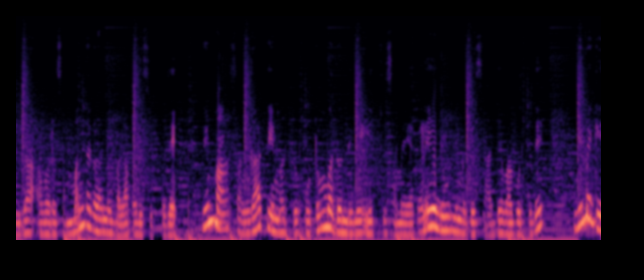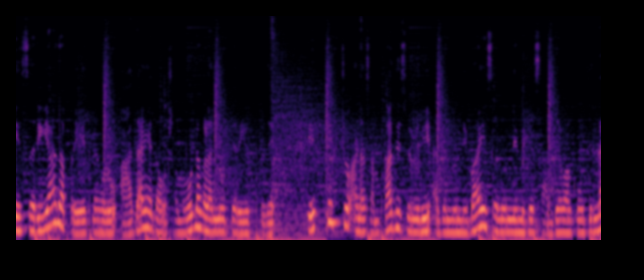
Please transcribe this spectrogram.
ಬುಧ ಅವರ ಸಂಬಂಧಗಳನ್ನು ಬಲಪಡಿಸುತ್ತದೆ. ನಿಮ್ಮ ಸಂಗಾತಿ ಮತ್ತು ಕುಟುಂಬದೊಂದಿಗೆ ಹೆಚ್ಚು ಸಮಯ ಕಳೆಯಲು ನಿಮಗೆ ಸಾಧ್ಯವಾಗುತ್ತದೆ. ನಿಮಗೆ ಸರಿಯಾದ ಪ್ರಯತ್ನಗಳು, ಆದಾಯದ ಹೊಸ ಮೂಲಗಳನ್ನು ತೆರೆಯುತ್ತದೆ. ಹೆಚ್ಚೆಚ್ಚು ಹಣ ಸಂಪಾದಿಸುವಿರಿ, ಅದನ್ನು ನಿಭಾಯಿಸಲು ನಿಮಗೆ ಸಾಧ್ಯವಾಗುವುದಿಲ್ಲ.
